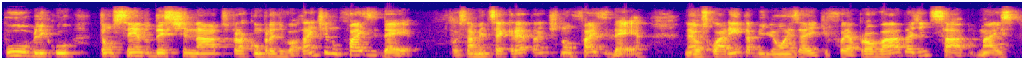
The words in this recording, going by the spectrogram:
público estão sendo destinados para a compra de votos? A gente não faz ideia. Orçamento secreto, a gente não faz ideia. Né? Os 40 bilhões aí que foi aprovado, a gente sabe, mas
